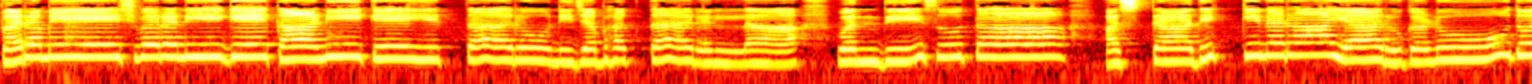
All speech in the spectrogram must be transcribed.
ಪರಮೇಶ್ವರನಿಗೆ ಕಾಣಿಕೆ ಇತ್ತರು ನಿಜ ಭಕ್ತರೆಲ್ಲ ವಂದಿಸುತ್ತ. ಅಷ್ಟಾದಿಕ್ಕಿನ ರಾಯರುಗಳೂ ದೊರೆಗಾಳು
